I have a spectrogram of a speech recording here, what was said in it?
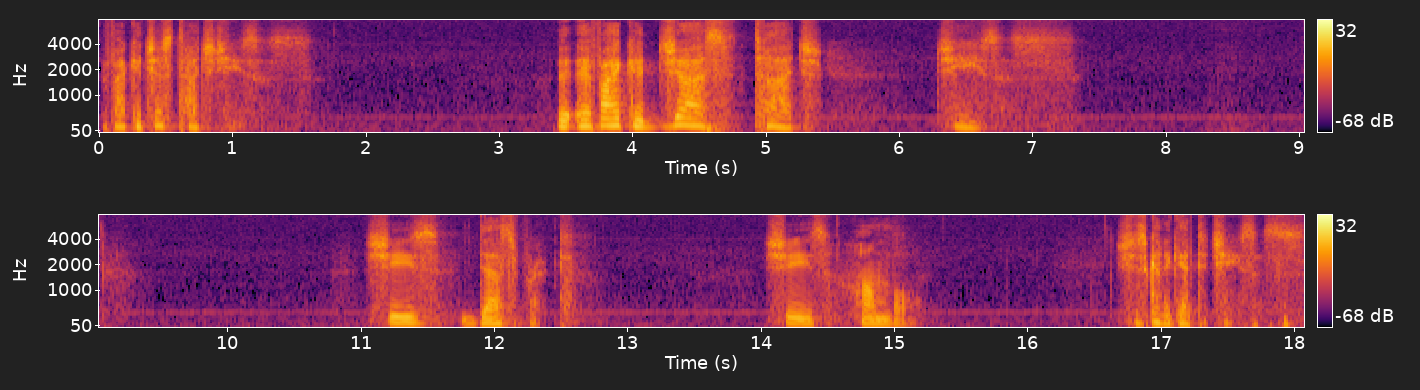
If I could just touch Jesus. If I could just touch Jesus. She's desperate. She's humble. She's going to get to Jesus.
